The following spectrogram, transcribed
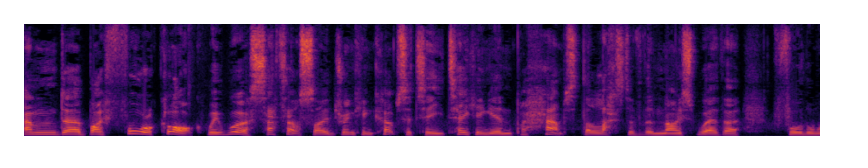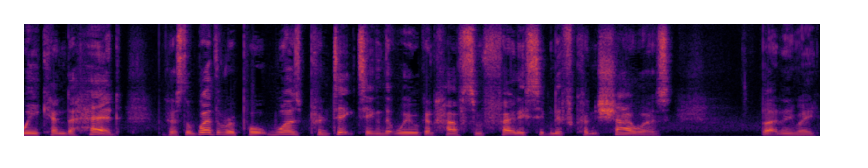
and uh, by four o'clock we were sat outside drinking cups of tea, taking in perhaps the last of the nice weather for the weekend ahead because the weather report was predicting that we were going to have some fairly significant showers. But anyway,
